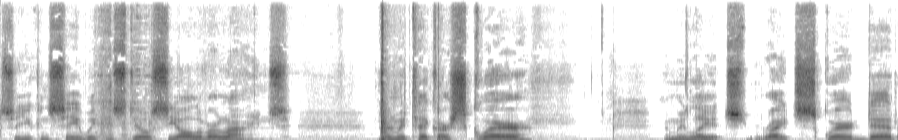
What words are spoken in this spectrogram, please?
so you can see we can still see all of our lines then we take our square and we lay it right square dead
